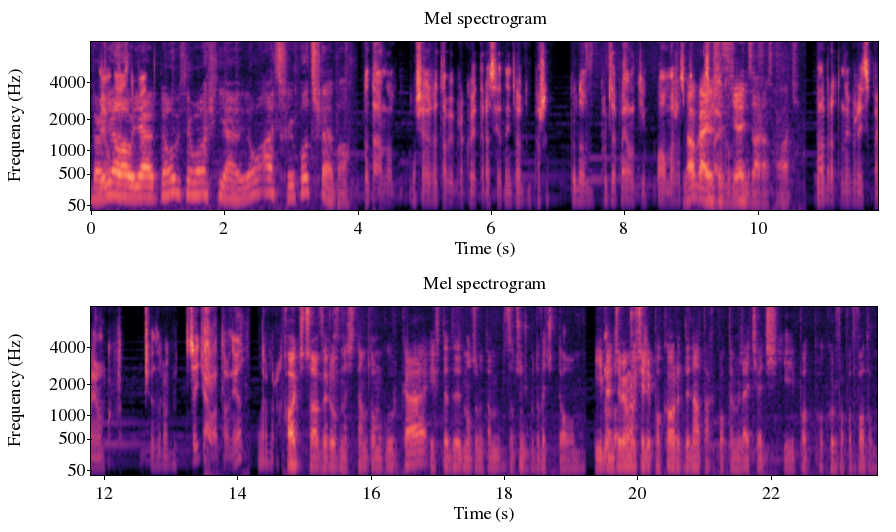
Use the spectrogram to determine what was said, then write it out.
No Miał ja mam jedną, ty masz jedną, a trzy potrzeba. No tak, no myślałem, że tobie brakuje teraz jednej, to bym poszedł do domu. Kurde, pająki. O, może z, Dobra, z już jest pająków. dzień, zaraz, chodź. Dobra, to najwyżej z pająków się zrobi. Tutaj działa to, nie? Dobra. Chodź, trzeba wyrównać tamtą górkę i wtedy możemy tam zacząć budować dom. I No będziemy dobra. musieli po koordynatach potem lecieć i pod, o kurwa, pod wodą.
